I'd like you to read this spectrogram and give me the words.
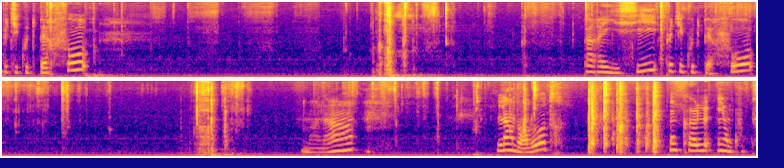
Petit coup de perfo. Pareil ici, petit coup de perfo. Voilà. L'un dans l'autre. On colle et on coupe.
